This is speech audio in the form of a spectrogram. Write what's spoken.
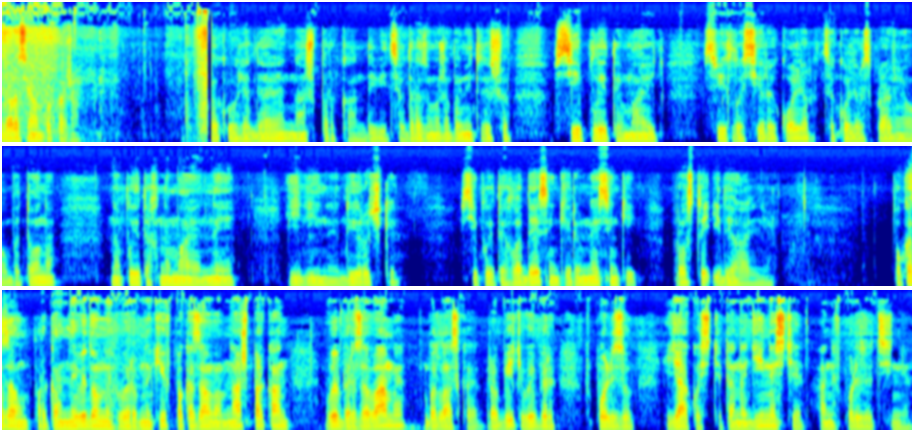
Зараз я вам покажу. Так виглядає наш паркан. Дивіться, одразу можна помітити, що всі плити мають світло-сірий колір. Це колір справжнього бетону. На плитах немає ні єдиної дирочки. Всі плити гладесенькі, рівнесенькі, просто ідеальні. Показав вам паркан невідомих виробників, показав вам наш паркан. Вибір за вами. Будь ласка, робіть вибір в пользу якості та надійності, а не в пользу ціни.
